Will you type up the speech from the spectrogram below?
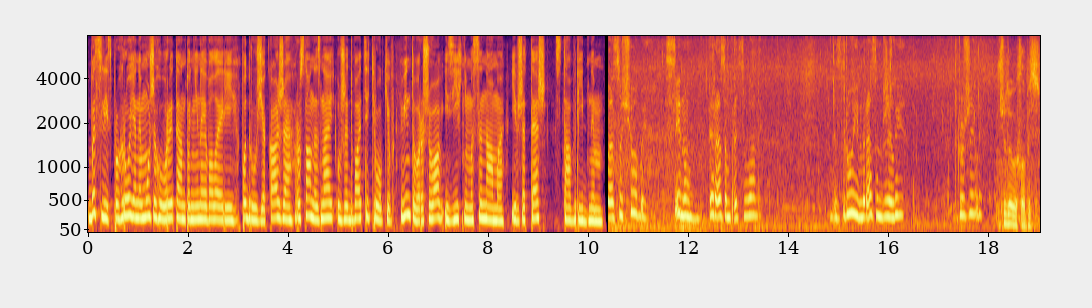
Без сліз про героя не може говорити Антоніна і Валерій. Подружжя каже, Руслана знають уже 20 років. Він товаришував із їхніми синами і вже теж став рідним. З учоби з сином разом працювали, з другим разом жили, дружили. Чудовий хлопець.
